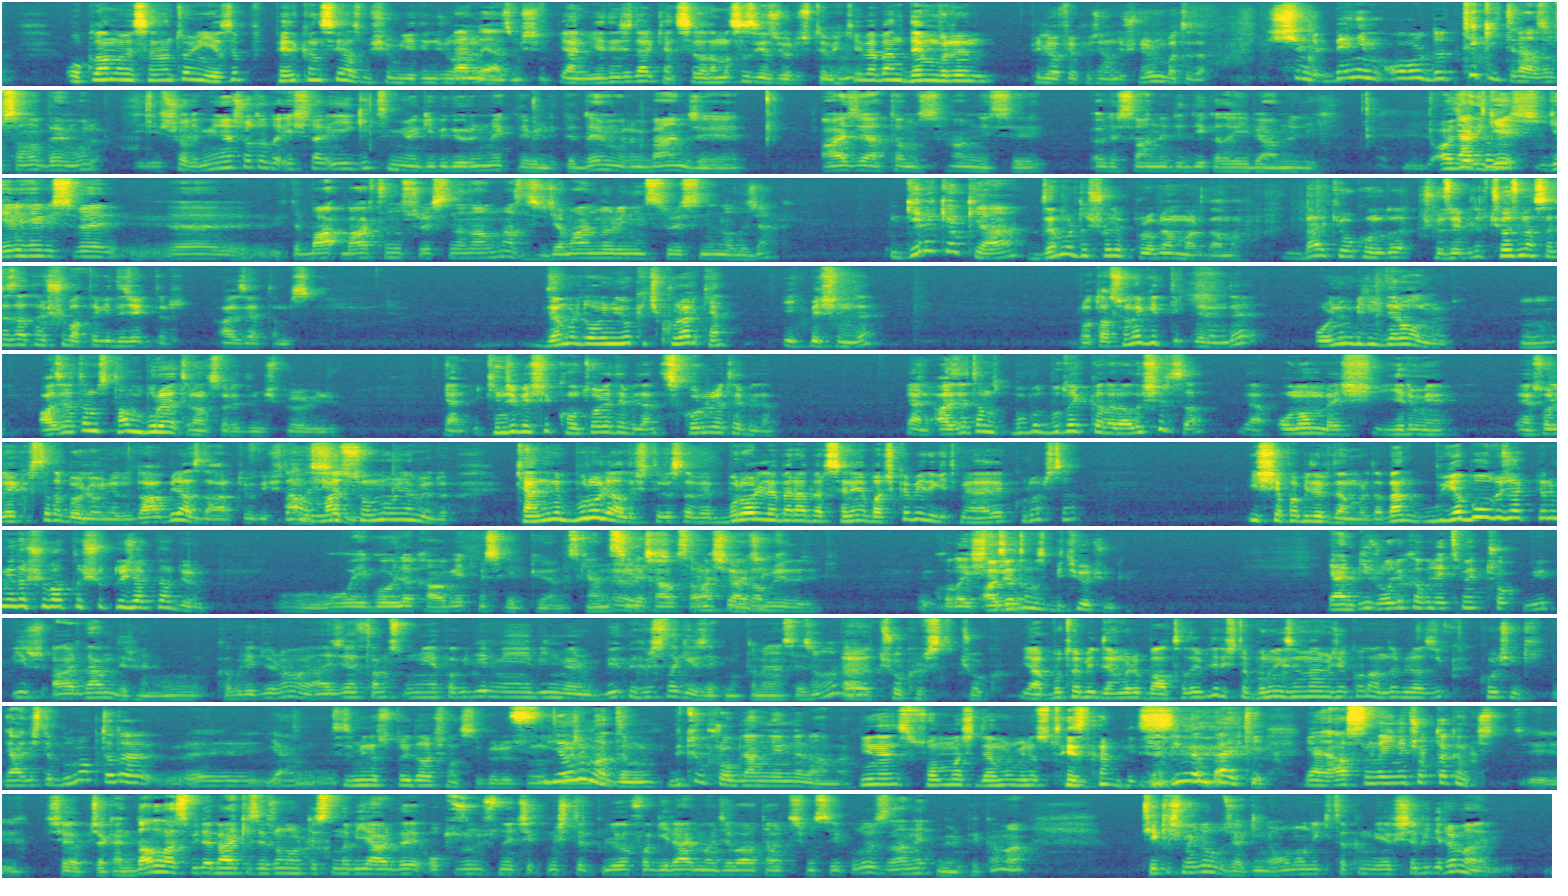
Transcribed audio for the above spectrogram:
Oklahoma ve San Antonio yazıp Pelicans'ı yazmışım 7. olarak. Ben de yazmışım. Yani 7. derken sıralamasız yazıyoruz tabii ki. Ve ben Denver'ın playoff yapacağını düşünüyorum Batı'da. Şimdi benim orada tek itirazım sana Denver. Şöyle Minnesota'da işler iyi gitmiyor gibi görünmekle birlikte Denver'ın bence Isaiah Thomas hamlesi öyle zannedildiği kadar iyi bir hamle değil. Isaiah Yani Thomas- Ge- Gary Harris ve e, işte Bar- Barton'un süresinden almaz. İşte Jamal Murray'nin süresinden alacak. Gerek yok ya. Denver'da şöyle bir problem vardı ama. Belki o konuda çözebilir. Çözmezse de zaten Şubat'ta gidecektir Isaiah Thomas. Denver'da oyunu yok hiç kurarken ilk beşinde rotasyona gittiklerinde oyunun bir lideri olmuyordu. Isaiah Thomas tam buraya transfer edilmiş bir oyuncu. Yani ikinci beşi kontrol edebilen, skor üretebilen. Yani Isaiah Thomas bu, bu, bu dakikalara alışırsa ya 10-15, 20 en son Lakers'ta da böyle oynuyordu. Daha biraz daha artıyordu işte ama Alışır maç mı? sonunu oynamıyordu. Kendini bu role alıştırırsa ve bu rolle beraber seneye başka bir yere gitmeye hayal kurarsa iş yapabilir Denver'da. Ben bu, ya bu olacak diyorum ya da Şubat'ta şutlayacaklar diyorum. O, o egoyla kavga etmesi gerekiyor yalnız. Kendisiyle Evet, kavga savaş kendisiyle verecek. kavga edecek. Kolay iş. Thomas bitiyor çünkü. Yani bir rolü kabul etmek çok büyük bir erdemdir. Hani onu kabul ediyorum ama Isaiah Thomas bunu yapabilir mi bilmiyorum. Büyük bir hırsla girecek muhtemelen sezona da. Evet çok hırslı çok. Ya bu tabii Denver'ı baltalayabilir. İşte buna izin vermeyecek olan da birazcık coaching. Yani işte bu noktada e, yani Siz Minnesota'yı daha şanslı görüyorsunuz. yarım adım bütün problemlerine rağmen. Yine son maç Denver Minnesota izler miyiz? Bilmiyorum belki. Yani aslında yine çok takım e, şey yapacak. Hani Dallas bir de belki sezon ortasında bir yerde 30'un üstüne çıkmıştır. Playoff'a girer mi acaba tartışması yapılır. Zannetmiyorum pek ama çekişmeli olacak yine. 10-12 takım yarışabilir ama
